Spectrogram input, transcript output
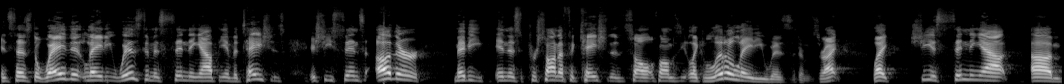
it says the way that Lady Wisdom is sending out the invitations is she sends other, maybe in this personification of Psalms, like little Lady Wisdoms, right? Like she is sending out um,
